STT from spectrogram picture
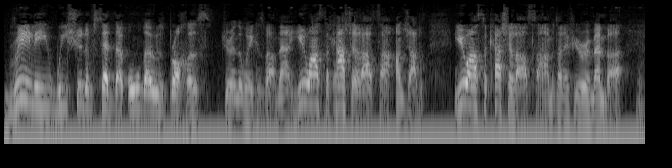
really we should have said that all those brachas during the week as well. Now you asked the kasha last time on Shabbos. You asked the kasha last time. I don't know if you remember mm-hmm.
